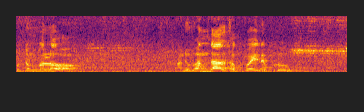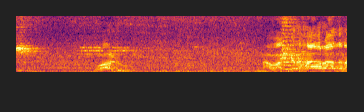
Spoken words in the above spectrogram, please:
కుటుంబంలో అనుబంధాలు తక్కువైనప్పుడు వాళ్ళు నవగ్రహారాధన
